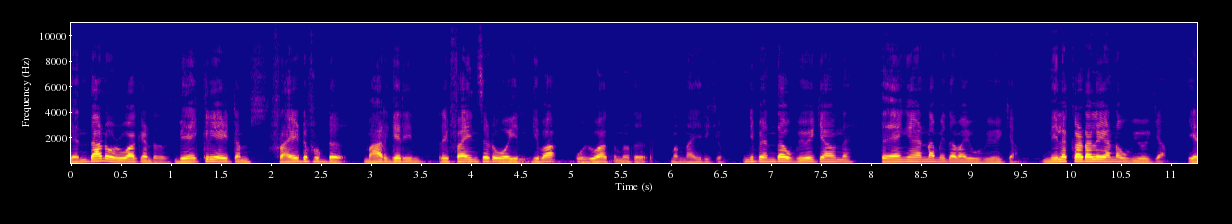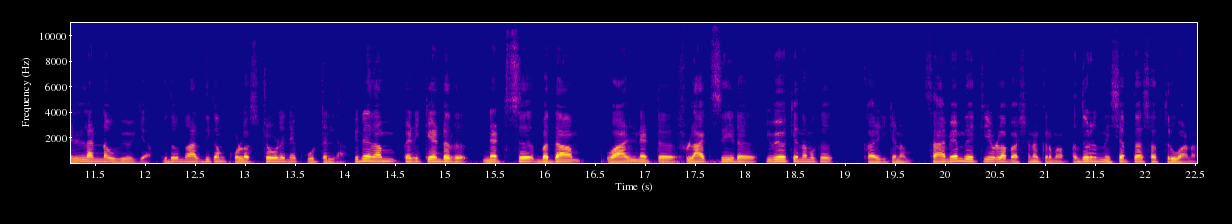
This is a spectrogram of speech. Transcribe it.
എന്താണ് ഒഴിവാക്കേണ്ടത്? Bakery items fried food margarine refined oil ഇവ ഒഴിവാക്കുന്നത് നന്നായിരിക്കും. ഇനിയിപ്പോൾ എന്താ ഉപയോഗിക്കാവുന്നത് തേങ്ങ എണ്ണ മിതമായി ഉപയോഗിക്കാം. നിലക്കടല എണ്ണ ഉപയോഗിക്കാം. എള്ളെണ്ണ ഉപയോഗിക്കാം. ഇതൊന്നും അധികം കൊളസ്ട്രോളിനെ കൂട്ടില്ല. പിന്നെ നാം കഴിക്കേണ്ടത് നട്ട്സ് ബദാം വാൾനട്ട് ഫ്ലാക്സീഡ് ഇവയൊക്കെ നമുക്ക് കഴിക്കണം. സമയം തെറ്റിയുള്ള ഭക്ഷണക്രമം അതൊരു നിശബ്ദ ശത്രുവാണ്.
